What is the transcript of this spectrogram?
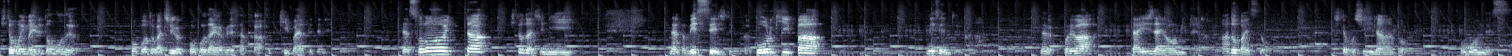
人も今いると思うのよ。高校とか中学、高校、大学でサッカー、キーパーやっててね。そういった人たちに、なんかメッセージというか、ゴールキーパー目線というかな、なんかこれは大事だよみたいなアドバイスをしてほしいなと思うんです。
